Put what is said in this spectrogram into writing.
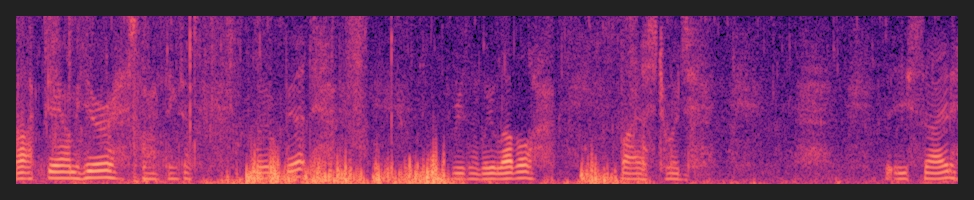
rock dam here, slowing things up a little bit. Reasonably level, bias towards the east side.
